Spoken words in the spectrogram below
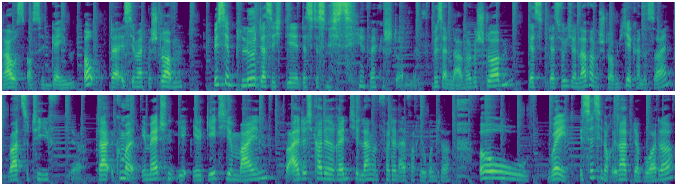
raus aus dem Game. Oh, da ist jemand gestorben. Bisschen blöd, dass ich, dir, dass ich das nicht sehe, wer gestorben ist. Du bist an Lava gestorben? Der ist, der ist wirklich an Lava gestorben. Hier kann es sein. War zu tief. Ja. Da, guck mal, imagine, ihr, ihr geht hier mein, beeilt euch gerade, rennt hier lang und fallt dann einfach hier runter. Oh, wait. Ist das hier noch innerhalb der Border?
